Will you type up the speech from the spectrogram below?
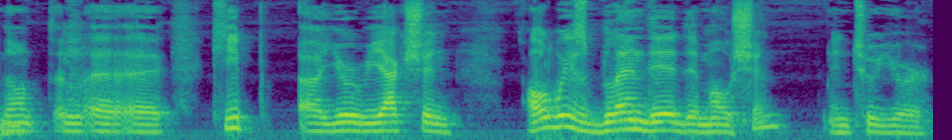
don't uh, uh, keep uh, your reaction always blended emotion into your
